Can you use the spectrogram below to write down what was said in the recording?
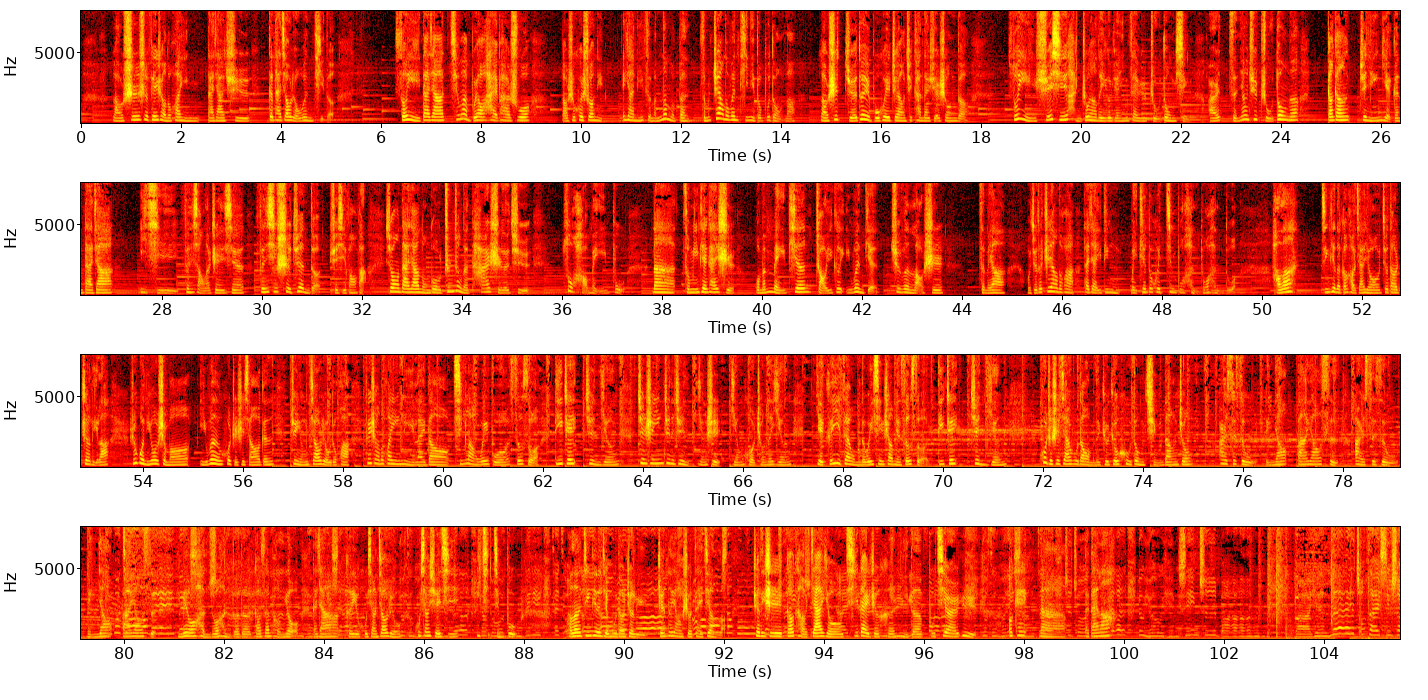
老师是非常的欢迎大家去跟他交流问题的，所以大家千万不要害怕说，老师会说你，哎呀，你怎么那么笨？怎么这样的问题你都不懂呢？老师绝对不会这样去看待学生的。所以，学习很重要的一个原因在于主动性，而怎样去主动呢？刚刚俊宁也跟大家一起分享了这一些分析试卷的学习方法，希望大家能够真正的踏实的去做好每一步。那从明天开始，我们每天找一个疑问点去问老师，怎么样？我觉得这样的话，大家一定每天都会进步很多很多。好了，今天的高考加油就到这里啦。如果你有什么疑问，或者是想要跟俊莹交流的话，非常的欢迎你来到新浪微博搜索 DJ 俊莹，俊是英俊的俊，莹是萤火虫的萤，也可以在我们的微信上面搜索 DJ 俊莹，或者是加入到我们的 QQ 互动群当中。二四四五零幺八幺四，二四四五零幺八幺四，里面有很多很多的高三朋友，大家可以互相交流、互相学习，一起进步。好了，今天的节目到这里，真的要说再见了。这里是高考加油，期待着和你的不期而遇。OK，那拜拜啦。把眼泪种在心上，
